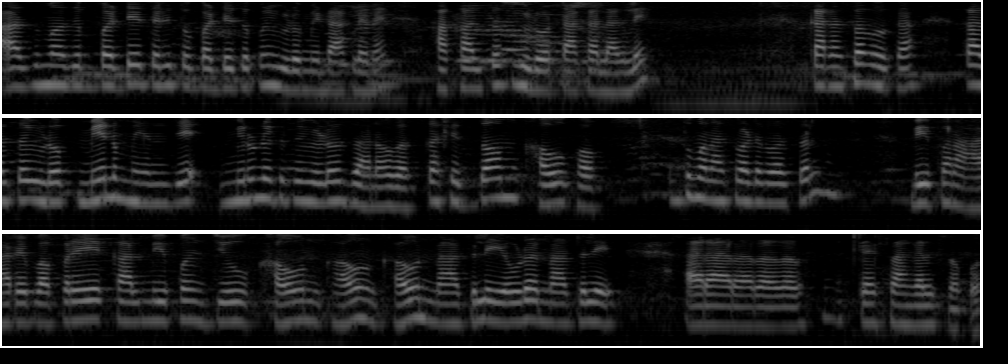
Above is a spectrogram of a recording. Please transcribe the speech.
आज माझं बड्डे तरी तो बड्डेचा पण व्हिडिओ मी टाकला नाही. हा कालचाच व्हिडिओ टाकायला लागले. कारण सांगू का कालचा व्हिडिओ मेन म्हणजे मिरवणुकीचा व्हिडिओ जाणव का? कसे दम खाऊ खाऊ. तुम्हाला असं वाटत असेल मी पण अरे बापरे काल मी पण जीव खाऊन खाऊन खाऊन नाचले एवढं नाचले. अरा अरा अरा अरा काय सांगायलाच नको.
